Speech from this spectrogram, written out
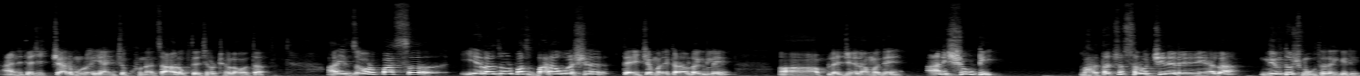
आणि त्याचे चार मुलं यांच्या खुनाचा आरोप त्याच्यावर ठेवला होता. आणि जवळपास याला जवळपास बारा वर्ष त्या याच्यामध्ये काढावं लागले आपल्या जेलामध्ये. आणि शेवटी भारताच्या सर्वोच्च न्यायालयाने याला निर्दोष मुक्तता केली.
